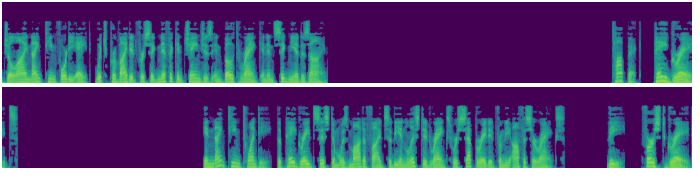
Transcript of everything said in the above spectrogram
July 1948, which provided for significant changes in both rank and insignia design. Pay grades In 1920, the pay grade system was modified so the enlisted ranks were separated from the officer ranks. The first grade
